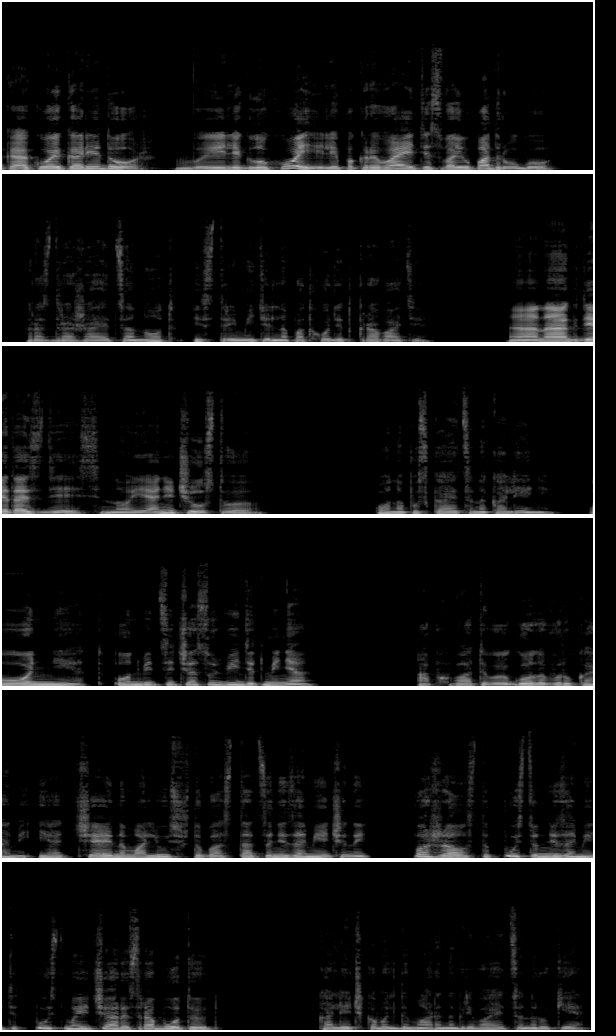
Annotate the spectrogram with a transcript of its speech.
какой коридор? Вы или глухой, или покрываете свою подругу?» Раздражается Нот и стремительно подходит к кровати. «Она где-то здесь, но я не чувствую». Он опускается на колени. «О, нет, он ведь сейчас увидит меня!» Обхватываю голову руками и отчаянно молюсь, чтобы остаться незамеченной. «Пожалуйста, пусть он не заметит, пусть мои чары сработают!» Колечко Вальдемара нагревается на руке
